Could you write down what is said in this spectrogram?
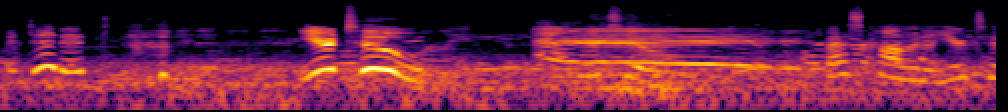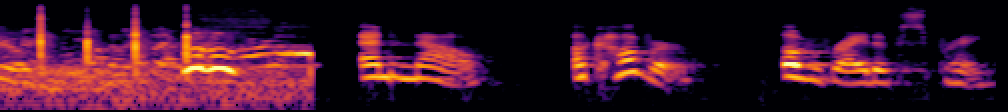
we did it. Year two. Year two. Best comedy, year two. And now, a cover of Rite of Spring.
